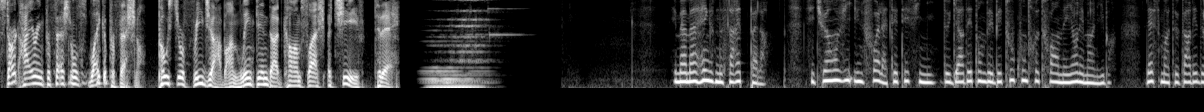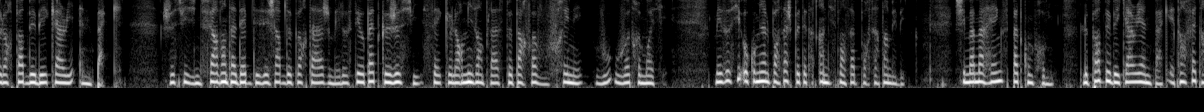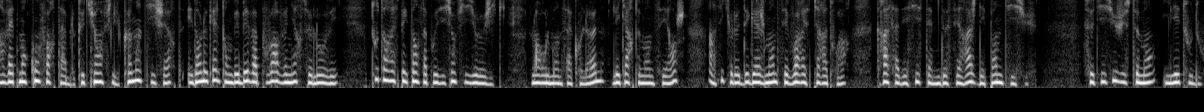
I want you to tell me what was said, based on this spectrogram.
Start hiring professionals like a professional. Post your free job on linkedin.com/achieve today. Et Mama Hanks ne s'arrête pas là. Si tu as envie, une fois la tétée finie, de garder ton bébé tout contre toi en ayant les mains libres, laisse-moi te parler de leur porte-bébé Carry and Pack. Je suis une fervente adepte des écharpes de portage, mais l'ostéopathe que je suis sait que leur mise en place peut parfois vous freiner, vous ou votre moitié mais aussi ô combien le portage peut être indispensable pour certains bébés. Chez Mama Hanks, pas de compromis. Le porte-bébé Carry and Pack est en fait un vêtement confortable que tu enfiles comme un t-shirt et dans lequel ton bébé va pouvoir venir se lever tout en respectant sa position physiologique, l'enroulement de sa colonne, l'écartement de ses hanches, ainsi que le dégagement de ses voies respiratoires grâce à des systèmes de serrage des pans de tissu. Ce tissu, justement, il est tout doux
